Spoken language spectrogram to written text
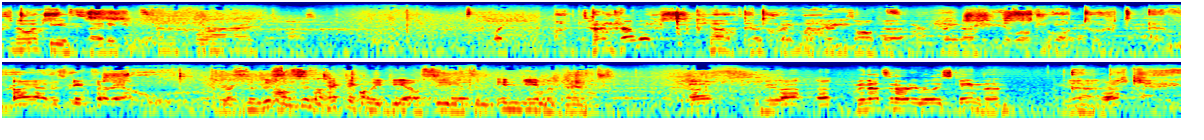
guys know what the justice. inciting incident for Honor is? Like But time travel? darkness No, clouded that brings all the great armies of the world together. Oh, yeah, this game's already out. So this Oh, isn't stop. technically DLC, it's an in-game event. Oh, uh, I mean, that's an already released game then. Yeah. yeah.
